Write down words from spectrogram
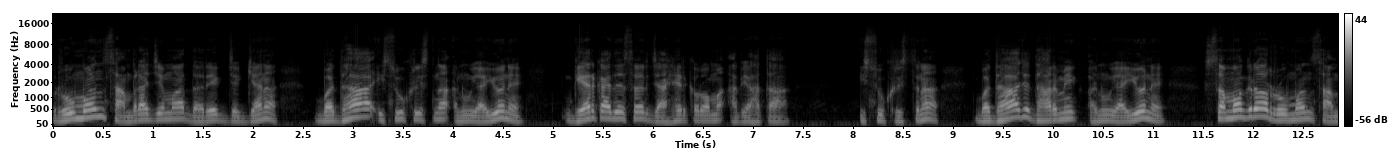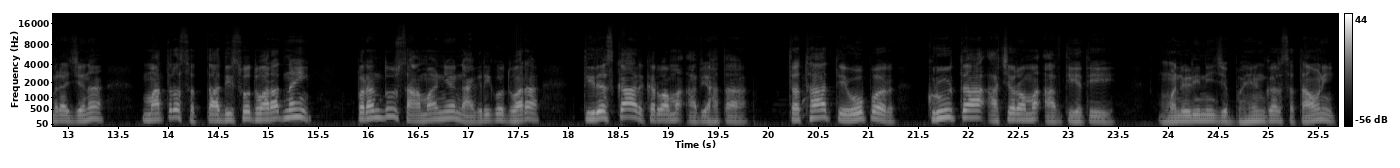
રોમન સામ્રાજ્યમાં દરેક જગ્યાના બધા ઈસુ ખ્રિસ્તના અનુયાયીઓને ગેરકાયદેસર જાહેર કરવામાં આવ્યા હતા. ઈસુ ખ્રિસ્તના બધા જ ધાર્મિક અનુયાયીઓને સમગ્ર રોમન સામ્રાજ્યના માત્ર સત્તાધીશો દ્વારા જ નહીં, પરંતુ સામાન્ય નાગરિકો દ્વારા તિરસ્કાર કરવામાં આવ્યા હતા તથા તેઓ પર ક્રૂરતા આચરવામાં આવતી હતી. મંડળીની જે ભયંકર સતાવણી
